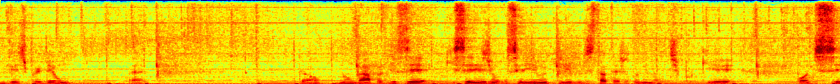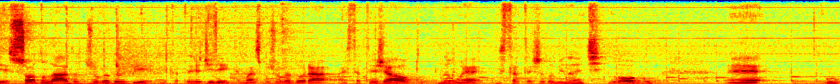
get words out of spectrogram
em vez de perder 1. Né? Então não dá para dizer que seria, seria um equilíbrio de estratégia dominante, porque pode ser só do lado do jogador B, a estratégia direita, mas para o jogador A, a estratégia alto não é estratégia dominante, logo é, o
